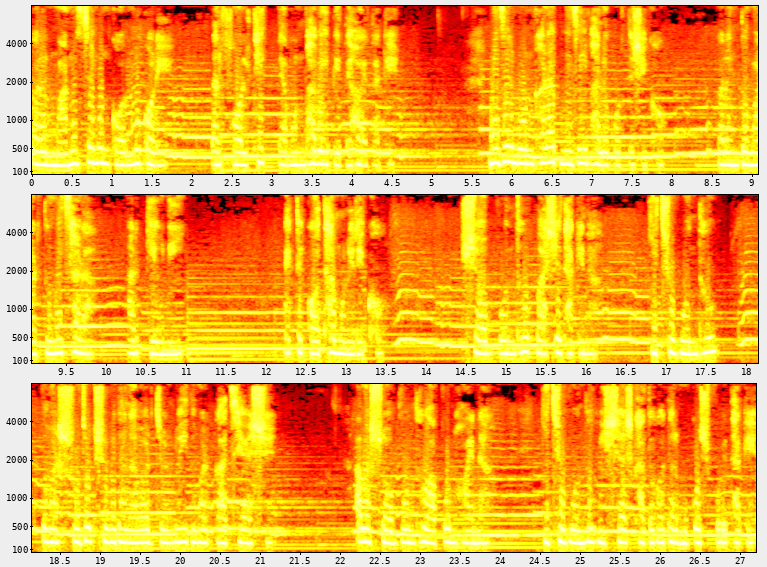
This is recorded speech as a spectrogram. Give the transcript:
কারণ মানুষ যেমন কর্ম করে, তার ফল ঠিক তেমন ভাবেই পেতে হয় তাকে। নিজের মন খারাপ নিজেই ভালো করতে শেখো, কারণ তোমার তুমি ছাড়া আর কেউ নেই। একটা কথা মনে রেখো। সব বন্ধু পাশে থাকে না। কিছু বন্ধু তোমার সুযোগ সুবিধা নেওয়ার জন্যই তোমার কাছে আসে। আবার সব বন্ধু আপন হয় না। কিছু বন্ধু বিশ্বাসঘাতকতার মুখোশ পরে থাকে।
